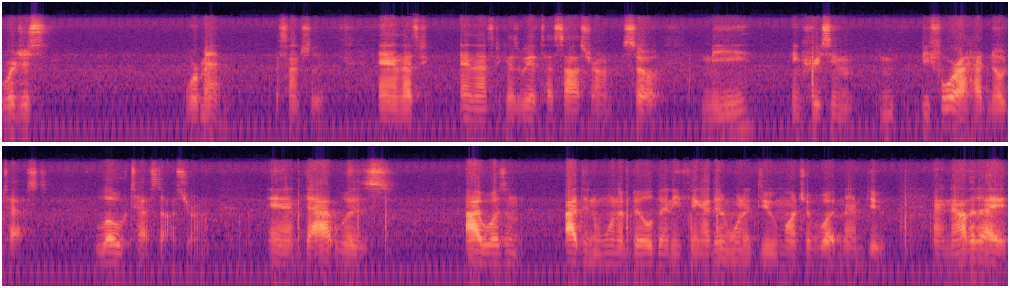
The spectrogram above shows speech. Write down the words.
we're just, we're men, essentially, and that's and that's because we have testosterone. So, me increasing before I had no test, low testosterone, and that was, I wasn't, I didn't want to build anything. I didn't want to do much of what men do. And now that I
